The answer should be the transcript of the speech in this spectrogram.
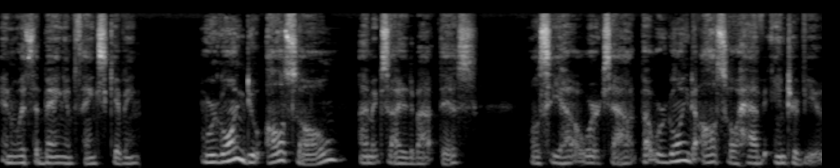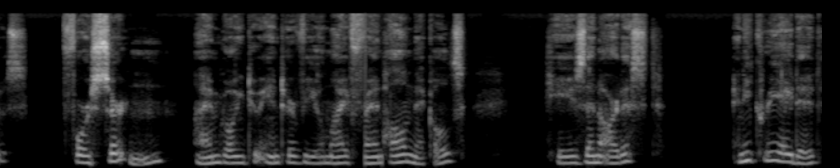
and with the bang of Thanksgiving. We're going to also, I'm excited about this. We'll see how it works out, but we're going to also have interviews. For certain, I'm going to interview my friend Paul Nichols He's an artist and he created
